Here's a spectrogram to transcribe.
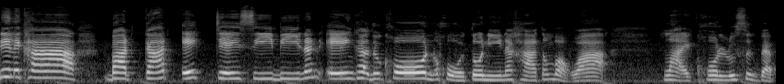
นี่เลยค่ะ บัตรการ์ด XJCB นั่นเองค่ะทุกคน โอ้โห ตัวนี้นะคะต้องบอกว่าหลายคนรู้สึกแบบ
